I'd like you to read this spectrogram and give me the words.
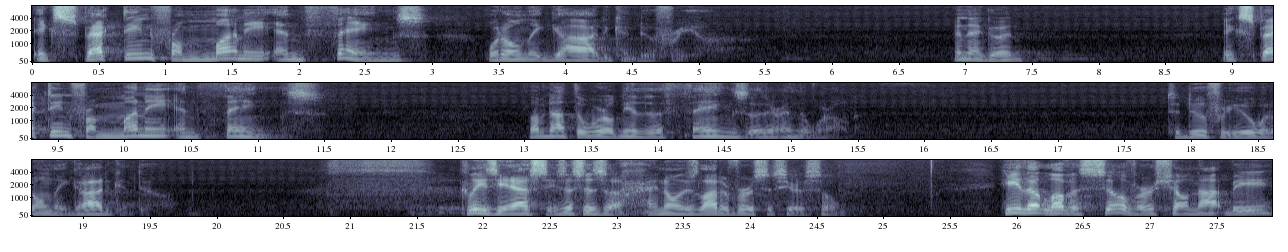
expecting from money and things what only God can do for you. Isn't that good? Expecting from money and things. Love not the world, neither the things that are in the world. To do for you what only God can do. Ecclesiastes, this is a, I know there's a lot of verses here, so. He that loveth silver shall not be.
